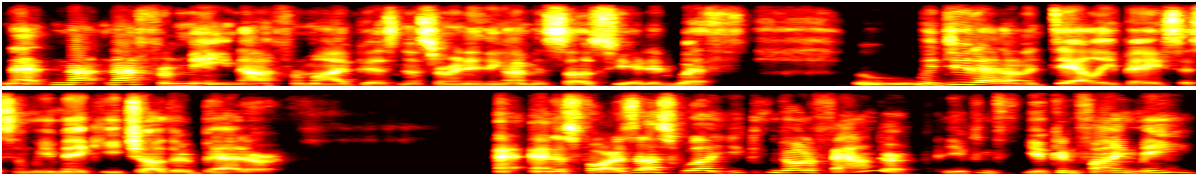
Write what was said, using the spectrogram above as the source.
Not, not, not for me, not for my business or anything I'm associated with. We do that on a daily basis and we make each other better. And as far as us, well, you can go to Foundr. You can you can find me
